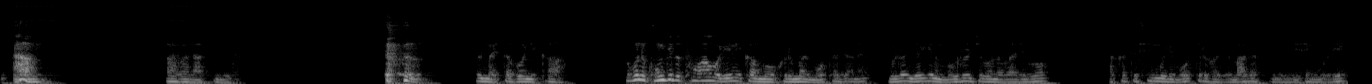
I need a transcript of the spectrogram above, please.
화가 났습니다. 얼마 있다 보니까 그거는 공기도 통하고 이러니까 뭐 그런 말 못 하잖아요. 물론 여기는 물을 집어넣어 가지고 바깥에 생물이 못 들어가게 막았습니다. 미생물이.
